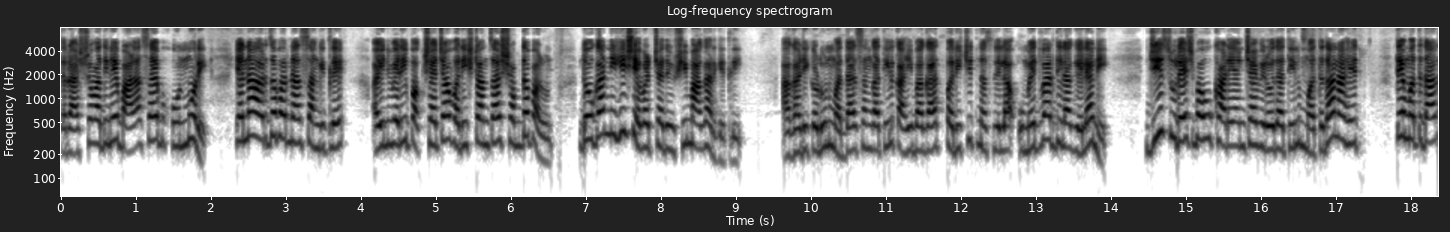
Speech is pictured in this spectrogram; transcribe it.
तर राष्ट्रवादीने बाळासाहेब होनमोरे यांना अर्ज भरण्यास सांगितले. ऐनवेळी पक्षाच्या वरिष्ठांचा शब्द पाळून दोघांनीही शेवटच्या दिवशी माघार घेतली. आघाडीकडून मतदारसंघातील काही भागात परिचित नसलेला उमेदवार दिला गेल्याने जी सुरेश भाऊ खाडे यांच्या विरोधातील मतदान आहेत ते मतदार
